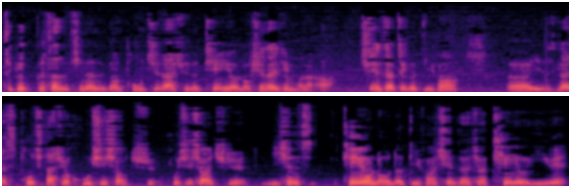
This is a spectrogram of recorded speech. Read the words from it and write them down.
这个搿只事体呢是讲同济大学的天佑楼，现在已经没了啊。现在这个地方，呃，一直来是同济大学沪西校区，沪西校区以前是天佑楼的地方，现在叫天佑医院，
